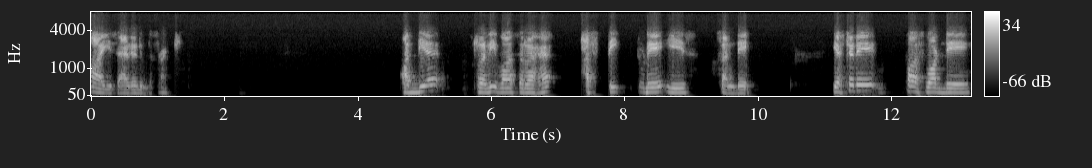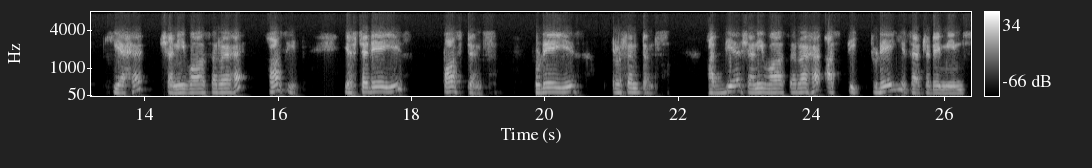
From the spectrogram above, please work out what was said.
a is added in the front. अद्य रविवासरः अस्ति today is Sunday yesterday was what day ह्यः शनिवासरः आसीत् yesterday is past tense today is present tense अद्य शनिवासरः अस्ति today is Saturday means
